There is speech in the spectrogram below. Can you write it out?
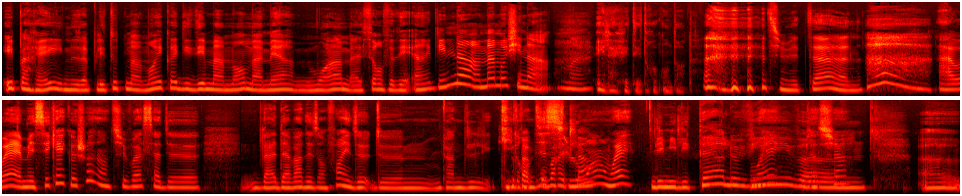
Et pareil, il nous appelait toute maman. Et quand il disait maman, ma mère, moi, ma soeur, on faisait un. Il dit non, maman China. Et là, j'étais trop contente. tu m'étonnes. Ah ouais, mais c'est quelque chose, hein, tu vois, ça de d'avoir des enfants et de, de, qui grandissent loin, ouais. Les militaires le vivent. bien sûr. Euh, euh,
